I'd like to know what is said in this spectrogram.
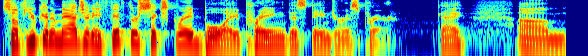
So if you can imagine a fifth or sixth grade boy praying this dangerous prayer, okay? Um,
